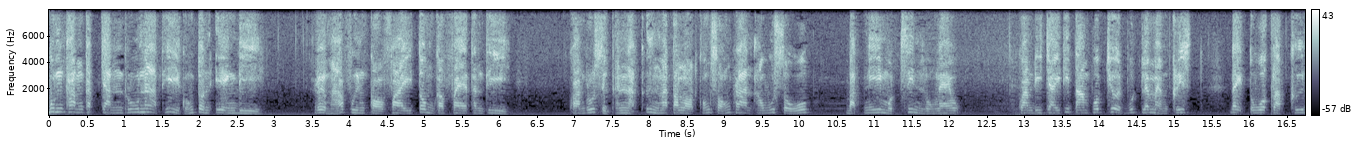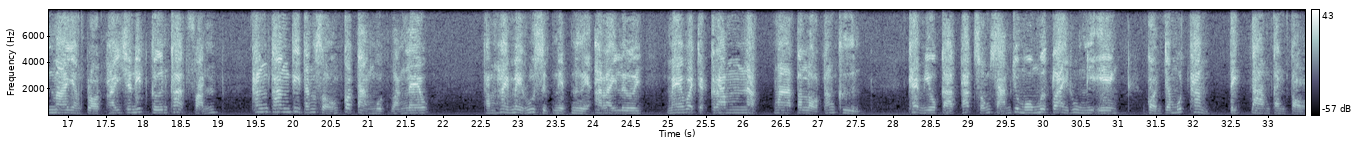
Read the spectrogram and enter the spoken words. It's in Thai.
บุญคำกับจันรู้หน้าที่ของตนเองดี เริ่มหาฟืนก่อไฟต้มกาแฟทันที ความรู้สึกอันหนักอึ้งมาตลอดของสองพรานอาวุโส บัดนี้หมดสิ้นลงแล้ว ความดีใจที่ตามพบเชิดบุตรและแหม่มคริส ได้ตัวกลับคืนมาอย่างปลอดภัยชนิดเกินคาดฝัน ทั้งๆทที่ทั้งสองก็ต่างหมดหวังแล้วทำให้ไม่รู้สึกเหน็ดเหนื่อยอะไรเลย แม้ว่าจะกรำหนักมาตลอดทั้งคืน แค่มีโอกาสพักสองสามชั่วโมงเมื่อใกล้รุ่งนี้เอง ก่อนจะมุดถ้ำติดตามกันต่อ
